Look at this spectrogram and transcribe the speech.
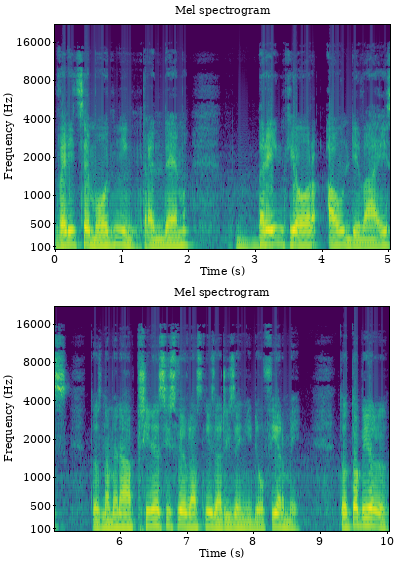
velice módním trendem. Bring your own device, to znamená přinesi své vlastní zařízení do firmy. Toto byl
